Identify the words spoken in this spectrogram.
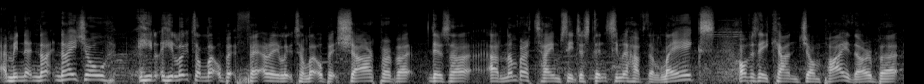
I mean, N- Nigel, he, he looked a little bit fitter, he looked a little bit sharper, but there's a, a number of times he just didn't seem to have the legs. Obviously, he can't jump either, but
